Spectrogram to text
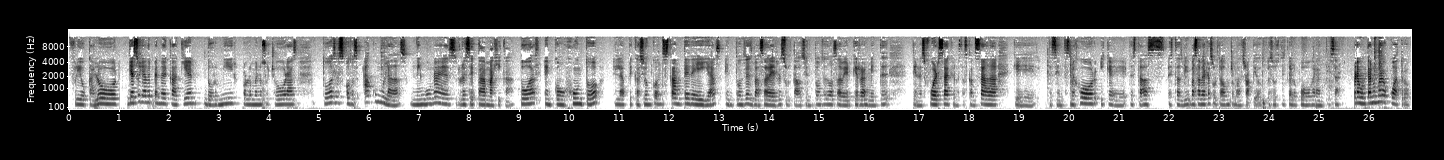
frío, calor. Y eso ya depende de cada quien. Dormir por lo menos 8 horas. Todas esas cosas acumuladas, ninguna es receta mágica. Todas en conjunto la aplicación constante de ellas, entonces vas a ver resultados y entonces vas a ver que realmente tienes fuerza, que no estás cansada, que te sientes mejor y que te estás, estás bien, vas a ver resultados mucho más rápido. Eso sí te lo puedo garantizar. Pregunta número 4.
